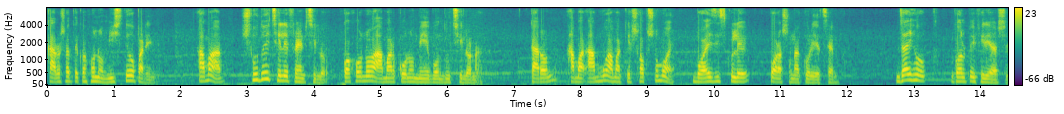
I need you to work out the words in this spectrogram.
কারোর সাথে কখনো মিশতেও পারিনি। আমার শুধুই ছেলে ফ্রেন্ড ছিল, কখনো আমার কোনো মেয়ে বন্ধু ছিল না। কারণ আমার আম্মু আমাকে সবসময় বয়েজ স্কুলে পড়াশোনা করিয়েছেন। যাই হোক, গল্পে ফিরে আসি।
